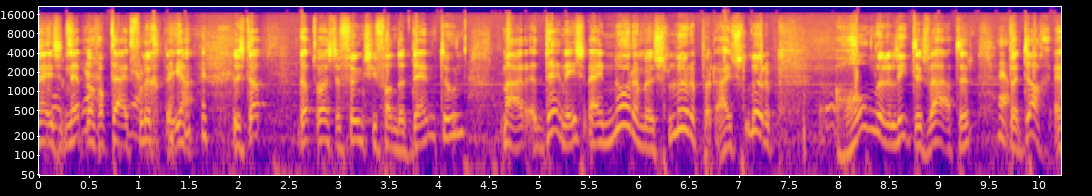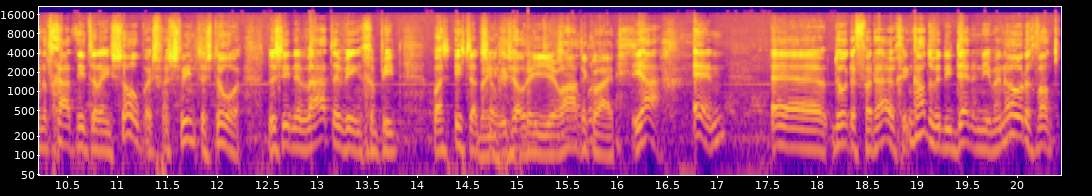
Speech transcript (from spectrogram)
mensen goed, net ja. nog op tijd Ja. vluchten. Ja. Dus dat, dat was de functie van de den toen. Maar het den is een enorme slurper. Hij slurpt honderden liters water Ja. per dag. En dat gaat niet alleen zomers, maar 's winters door. Dus in een waterwingebied was, is dat Ben je- sowieso ben je niet je water kwijt. Ja, en eh, door de verruiging hadden we die dennen niet meer nodig. Want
